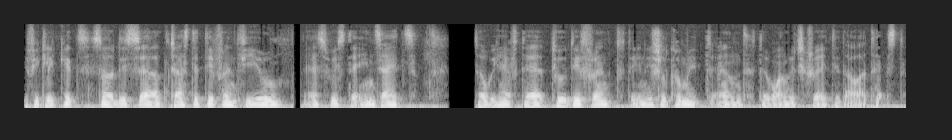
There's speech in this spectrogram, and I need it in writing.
If you click it, so this is uh, just a different view as with the insights. So we have the two different, the initial commit and the one which created our test.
